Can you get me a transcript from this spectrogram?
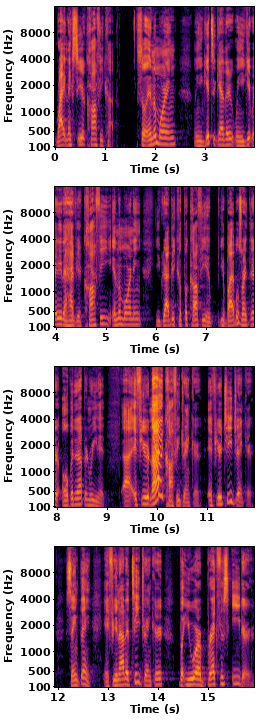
right next to your coffee cup. So in the morning, when you get together, when you get ready to have your coffee in the morning, you grab your cup of coffee, your Bible's right there, open it up and read it. Uh, if you're not a coffee drinker, if you're a tea drinker, same thing. If you're not a tea drinker, but you are a breakfast eater,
